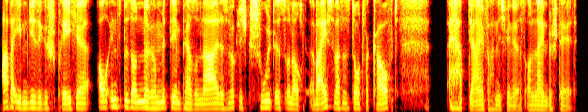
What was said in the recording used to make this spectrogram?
aber eben diese Gespräche, auch insbesondere mit dem Personal, das wirklich geschult ist und auch weiß, was es dort verkauft, habt ihr einfach nicht, wenn ihr das online bestellt.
